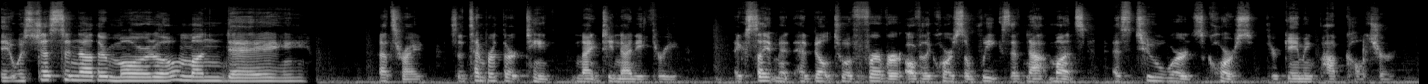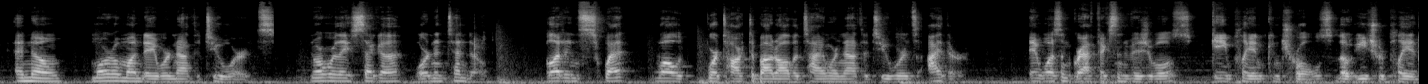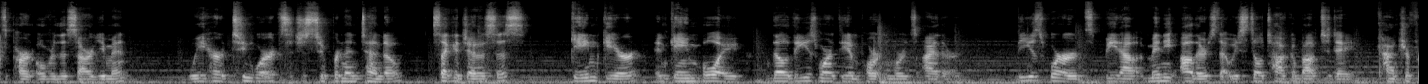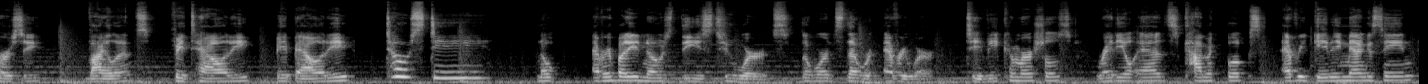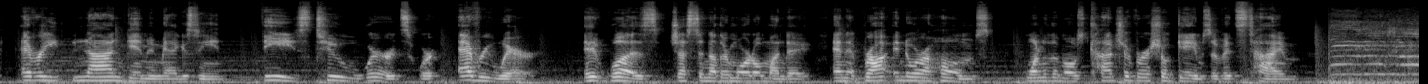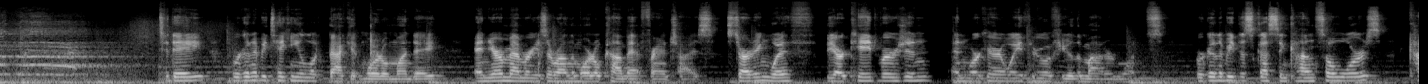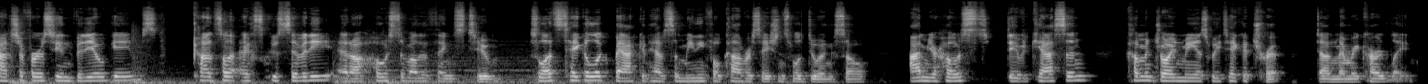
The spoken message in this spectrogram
It was just another mortal Monday. That's right, September 13th, 1993. Excitement had built to a fervor over the course of weeks, if not months, as two words coursed through gaming pop culture. And no, Mortal Monday were not the two words, nor were they Sega or Nintendo. Blood and sweat, well, were talked about all the time, were not the two words either. It wasn't graphics and visuals, gameplay and controls, though each would play its part over this argument. We heard two words such as Super Nintendo, Sega Genesis, Game Gear, and Game Boy, though these weren't the important words either. These words beat out many others that we still talk about today controversy, violence, fatality, babality, toasty. Nope, everybody knows these two words, the words that were everywhere TV commercials, radio ads, comic books, every gaming magazine, every non gaming magazine. These two words were everywhere. It was just another Mortal Monday, and it brought into our homes one of the most controversial games of its time. Today, we're going to be taking a look back at Mortal Monday and your memories around the Mortal Kombat franchise, starting with the arcade version and working our way through a few of the modern ones. We're going to be discussing console wars, controversy in video games, console exclusivity, and a host of other things too. So let's take a look back and have some meaningful conversations while doing so. I'm your host, David Casson. Come and join me as we take a trip down memory card lane.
